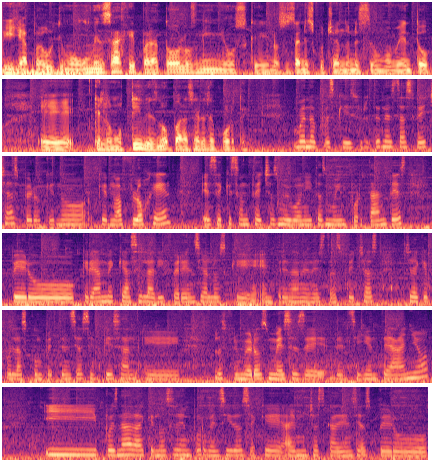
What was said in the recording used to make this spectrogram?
Y ya para último, un mensaje para todos los niños que nos están escuchando en este momento, eh, que los motives, ¿no? Para hacer deporte. Bueno, pues que disfruten estas fechas, pero que no, que no aflojen. Eh, sé que son fechas muy bonitas, muy importantes, pero créanme que hace la diferencia los que entrenan en estas fechas, ya que pues las competencias empiezan eh, los primeros meses de- del siguiente año. Y pues nada, que no se den por vencidos, sé que hay muchas cadencias, pero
